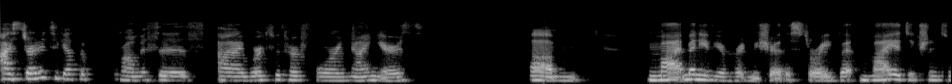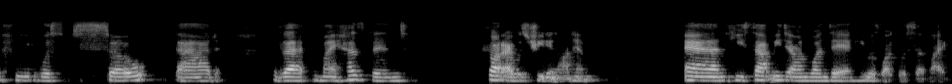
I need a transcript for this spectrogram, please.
I started to get the promises. I worked with her for nine years. Um, my many of you have heard me share this story, but my addiction to food was so bad that my husband thought I was cheating on him. And he sat me down one day and he was like, listen, like,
